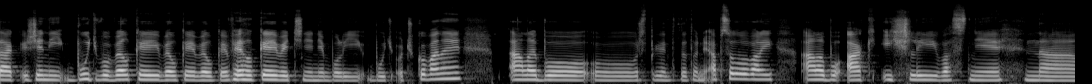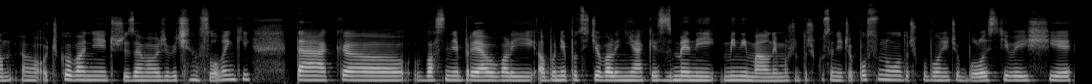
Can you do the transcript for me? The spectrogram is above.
tak ženy buď vo veľkej, veľkej, veľkej, veľkej väčšine neboli buď očkované, alebo respektíve toto neabsolvovali, alebo ak išli vlastne na očkovanie, čo je zaujímavé, že väčšinou Slovenky, tak vlastne neprejavovali alebo nepociťovali nejaké zmeny minimálne. Možno trošku sa niečo posunulo, trošku bolo niečo bolestivejšie,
